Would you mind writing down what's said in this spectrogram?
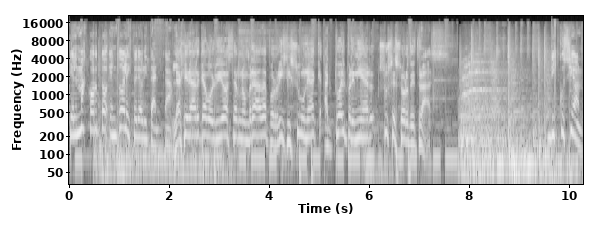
y el más corto en toda la historia británica. La jerarca volvió a ser nombrada por Rishi Sunak, actual premier, sucesor de Truss. Discusión.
